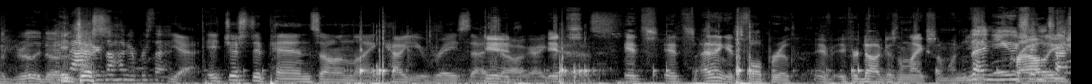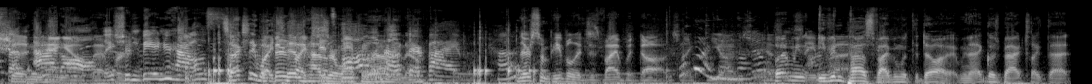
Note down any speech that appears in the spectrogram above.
It really does. It matters just- 100%. yeah, it just depends on like how you raise that Dude, dog, I it's guess. it's it's. I think it's foolproof. If, if your dog doesn't like someone, you Then you shouldn't trust shouldn't them at hang out all. with that They person. shouldn't be in your house. It's actually why there's, Tim like, has it's her walking all around about right their now. vibe. Huh? There's some people that just vibe with dogs. Like you obviously have But I mean, even vibe. past vibing with the dog, I mean, that goes back to like that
